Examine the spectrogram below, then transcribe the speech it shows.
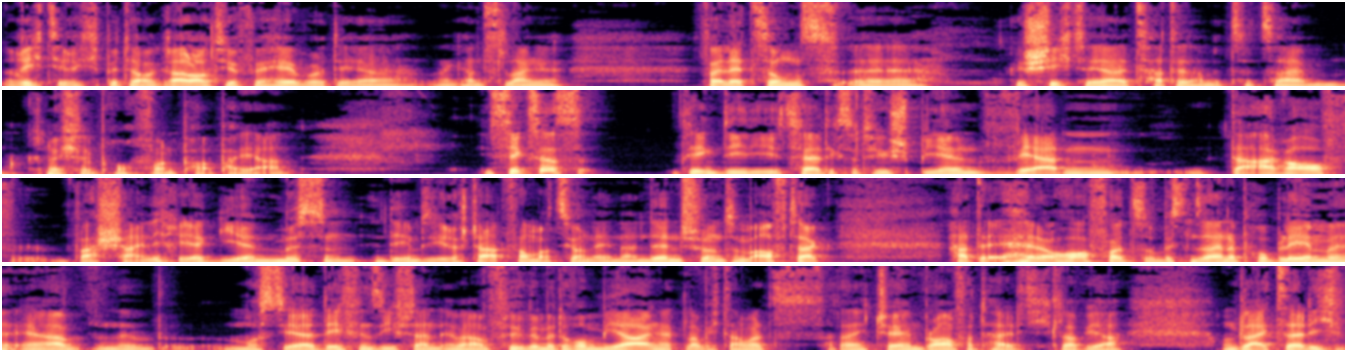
Richtig, richtig bitter, gerade auch hier für Hayward, der eine ganz lange Verletzungsgeschichte äh, ja jetzt hatte, damit mit seinem Knöchelbruch von ein paar, paar Jahren. Die Sixers gegen die die Celtics natürlich spielen, werden darauf wahrscheinlich reagieren müssen, indem sie ihre Startformation ändern. Denn schon zum Auftakt hatte Hal Horford so ein bisschen seine Probleme. Er ne, musste ja defensiv dann immer am Flügel mit rumjagen, hat glaube ich damals, hat er nicht Jalen Brown verteidigt? Ich glaube ja. Und gleichzeitig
